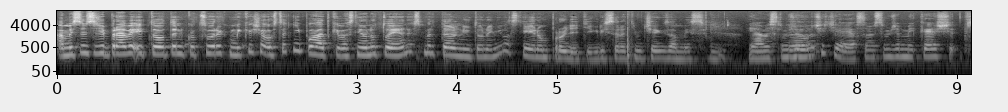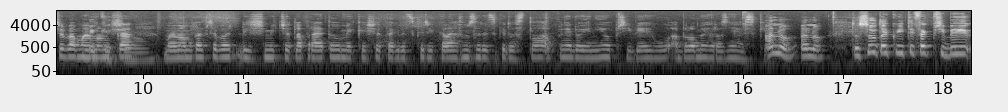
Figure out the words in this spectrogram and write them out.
a myslím si, že právě i to, ten kocourek Mikeš a ostatní pohádky, vlastně ono to je nesmrtelný, to není vlastně jenom pro děti, když se nad tím člověk zamyslí. Já myslím, že Ne? určitě. Já si myslím, že Mikeš, třeba moje Mikeš, mamka, jo. moje mamka třeba, když mi četla právě toho Mikeše, tak vždycky říkala, já jsem se vždycky dostala úplně do jiného příběhu a bylo mi hrozně hezky. Ano, ano. To jsou takový ty fakt příběhy,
